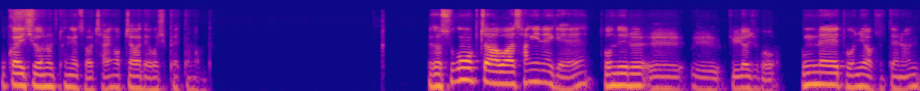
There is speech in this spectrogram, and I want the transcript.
국가의 지원을 통해서 자영업자가 되고 싶어 했던 겁니다. 그래서 수공업자와 상인에게 돈을 빌려주고 국내에 돈이 없을 때는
